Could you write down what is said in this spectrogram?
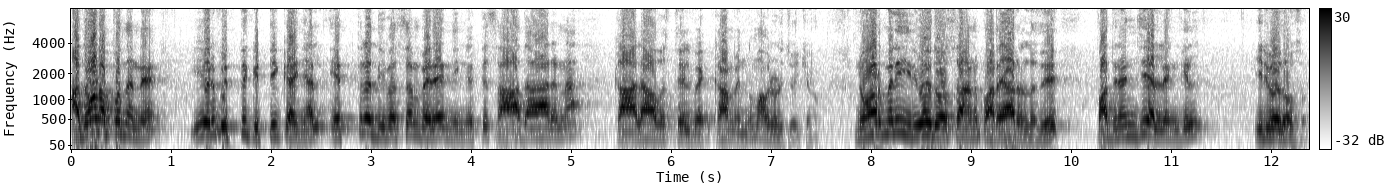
അതോടൊപ്പം തന്നെ ഈ ഒരു വിത്ത് കിട്ടിക്കഴിഞ്ഞാൽ എത്ര ദിവസം വരെ നിങ്ങൾക്ക് സാധാരണ കാലാവസ്ഥയിൽ വെക്കാമെന്നും അവരോട് ചോദിക്കണം. നോർമലി ഇരുപത് ദിവസമാണ് പറയാറുള്ളത്. പതിനഞ്ച് അല്ലെങ്കിൽ ഇരുപത് ദിവസം.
